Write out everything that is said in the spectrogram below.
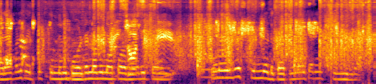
പരാഫലം സെറ്റ് സ്കിന്നിന് ഗോൾഡൻ ഉണ്ടാകുമ്പോൾ ഞാൻ സ്കിൻ എടുക്കണം പിന്നെ സ്കിന്നില്ല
